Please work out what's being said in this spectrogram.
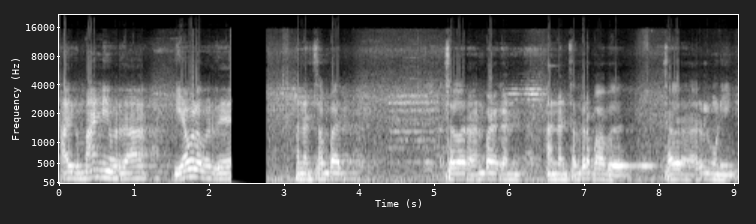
அதுக்கு மானியம் வருதா? எவ்வளோ வருது? அண்ணன் சம்பத் சகோதரர் அன்பழகன் அண்ணன் சந்திரபாபு சகோதரர் அருள்மொழி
